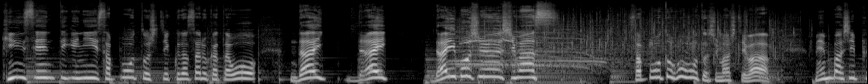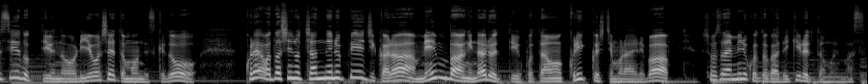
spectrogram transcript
金銭的にサポートしてくださる方を大大大募集します。サポート方法としましてはメンバーシップ制度っていうのを利用したいと思うんですけどこれは私のチャンネルページからメンバーになるっていうボタンをクリックしてもらえれば詳細見ることができると思います。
